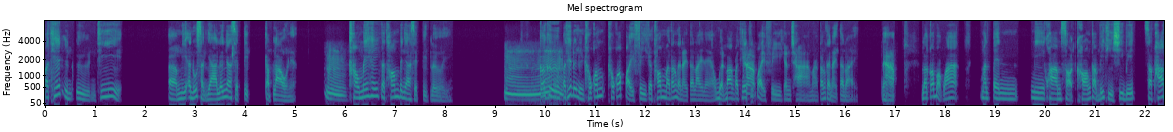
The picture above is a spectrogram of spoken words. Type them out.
ประเทศอื่น ๆที่เอ่อมีอนุสัญญาเรื่องยาเสพติดกับเราเนี่ยอืมเขาไม่ให้กระท่อมเป็นยาเสพติดเลยอืมก็คือประเทศอื่นๆเขาก็เขาก็ปล่อยฟรีกระท่อมมาตั้งแต่ไหนแต่ไรแล้ว เหมือนบางประเทศครับที่ปล่อยฟรีกัญชามาตั้งแต่ไหนแต่ไรนะคครัรับบแล้วก็บอกว่า มันเป็นมีความสอดคล้องกับวิถีชีวิตสภาพ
